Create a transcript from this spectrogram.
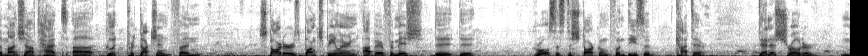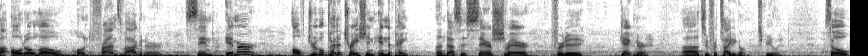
Die Mannschaft hat uh, good production von Starters, Bankspielern, aber für mich die, die größte Stärkung von diesem Kater. Dennis Schroeder, Maodo Lo und Franz Wagner sind immer auf Dribble Penetration in the paint. Und das ist sehr schwer für die Gegner uh, zu Verteidigung spielen. So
